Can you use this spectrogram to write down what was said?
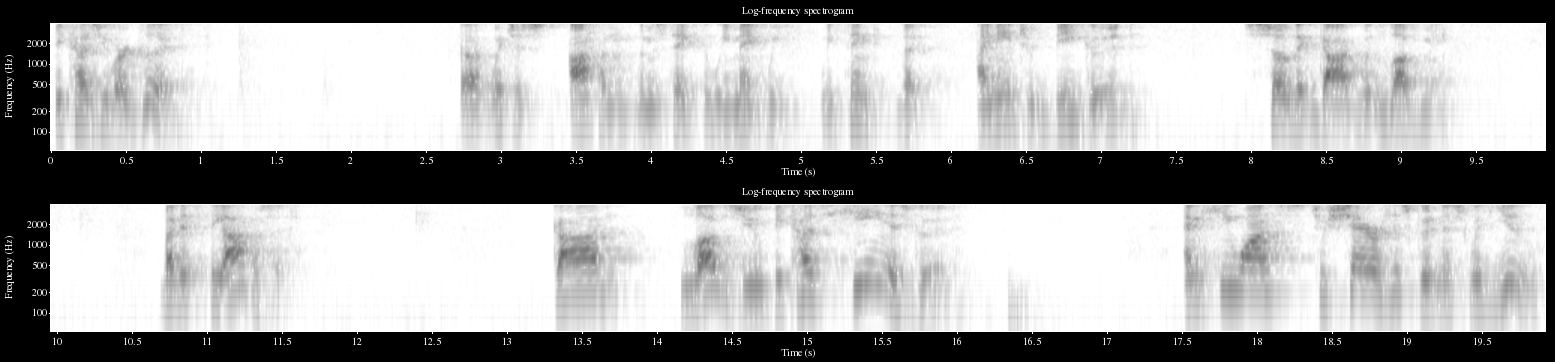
because you are good, uh, which is often the mistake that we make. We, we think that I need to be good so that God would love me. But it's the opposite. God loves you because He is good. And He wants to share His goodness with you.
